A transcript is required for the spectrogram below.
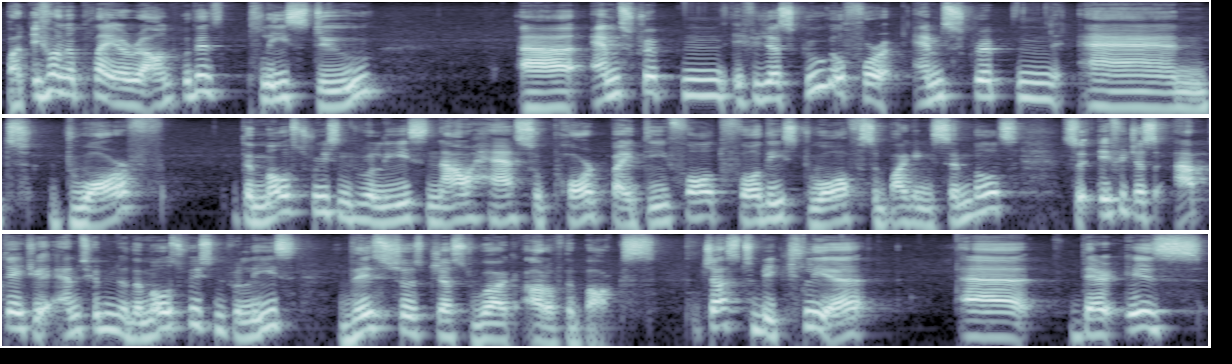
but if you want to play around with it, please do. Uh, Emscripten, if you just Google for Emscripten and dwarf, the most recent release now has support by default for these dwarf debugging symbols. So if you just update your Emscripten to the most recent release, this should just work out of the box. Just to be clear, uh, there is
